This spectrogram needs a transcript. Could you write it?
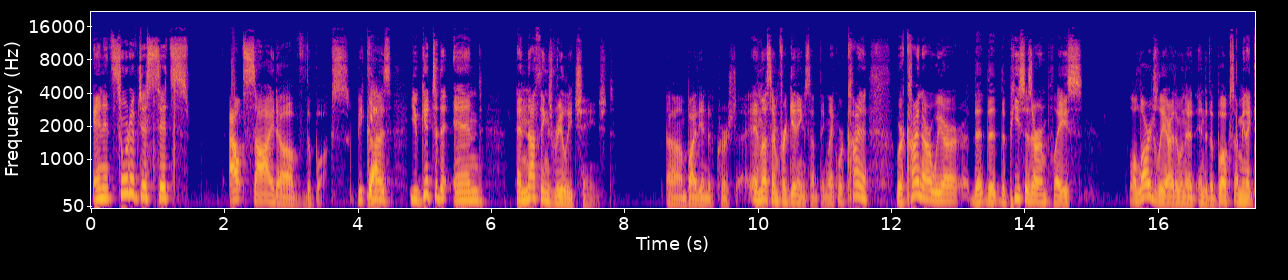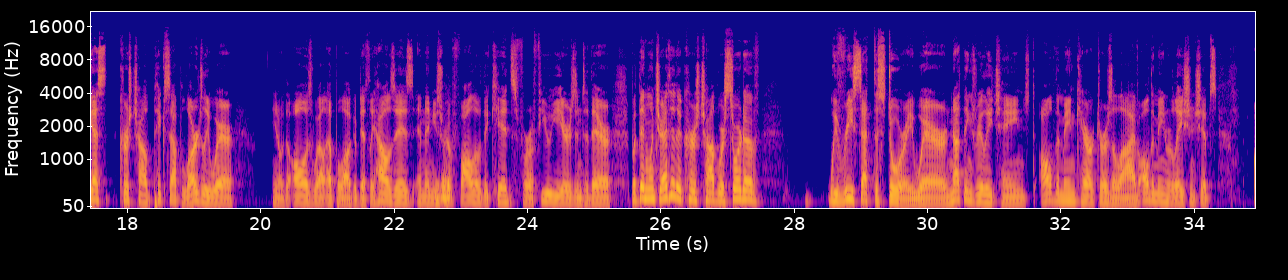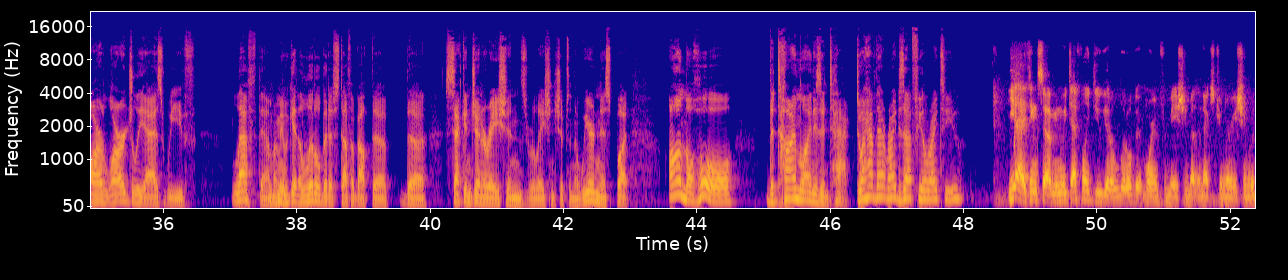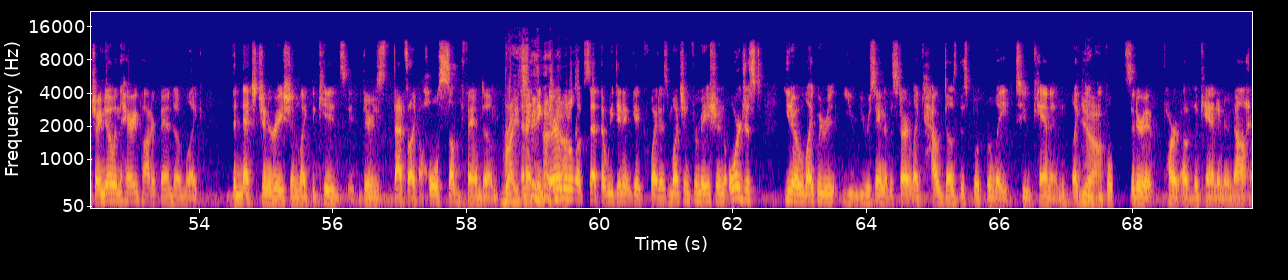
And it sort of just sits outside of the books. Because yeah. you get to the end and nothing's really changed um, by the end of Cursed, unless I'm forgetting something. Like we're kind of, we're kind of, we are the, the the pieces are in place well, largely are they when they're into the books. I mean, I guess Cursed Child picks up largely where you know the All Is Well epilogue of Deathly is, and then you mm-hmm. sort of follow the kids for a few years into there. But then once you're after the Cursed Child, we're sort of we've reset the story where nothing's really changed. All the main characters alive. All the main relationships are largely as we've left them. Mm-hmm. I mean, we get a little bit of stuff about the the second generation's relationships and the weirdness, but on the whole the timeline is intact. Do I have that right? Does that feel right to you? Yeah, I think so. I mean, we definitely do get a little bit more information about the next generation, which I know in the Harry Potter fandom, like the next generation, like the kids, there's that's like a whole sub fandom, right? And I think they're yeah. a little upset that we didn't get quite as much information, or just you know, like we were, you, you were saying at the start, like how does this book relate to canon? Like, yeah. do people consider it part of the canon or not?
